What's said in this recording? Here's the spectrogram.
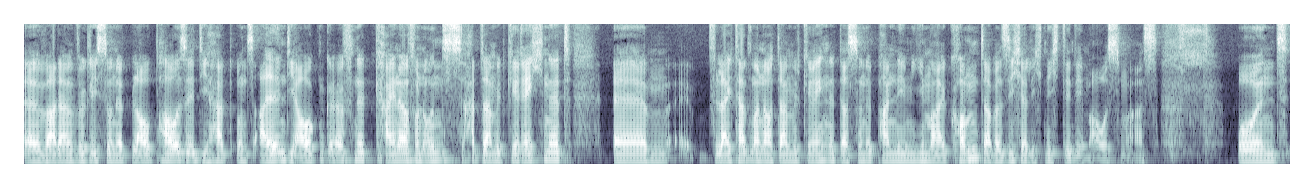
äh, war dann wirklich so eine Blaupause, die hat uns allen die Augen geöffnet. Keiner von uns hat damit gerechnet. Ähm, vielleicht hat man auch damit gerechnet, dass so eine Pandemie mal kommt, aber sicherlich nicht in dem Ausmaß. Und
